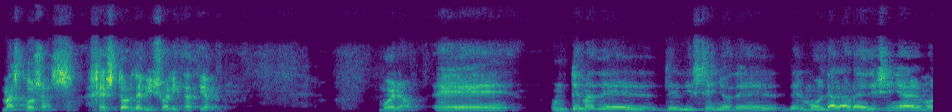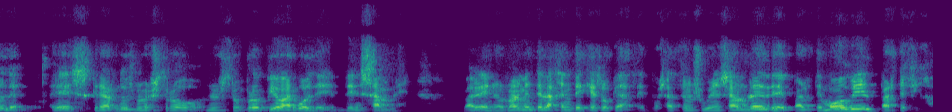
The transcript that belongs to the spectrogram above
Más cosas. Gestor de visualización. Bueno, eh, un tema del, diseño del molde, a la hora de diseñar el molde, es crearnos nuestro, nuestro propio árbol de, ensamble. ¿vale? Normalmente la gente, ¿qué es lo que hace? Pues hace un subensamble de parte móvil, parte fija.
